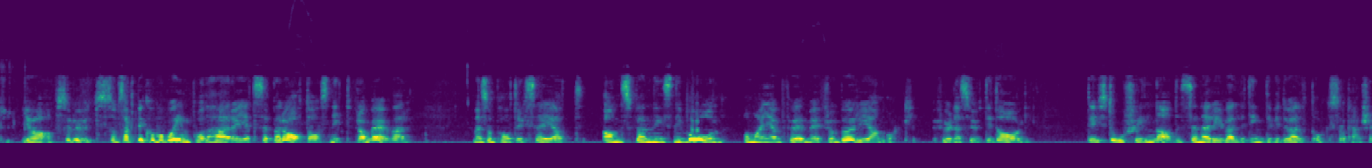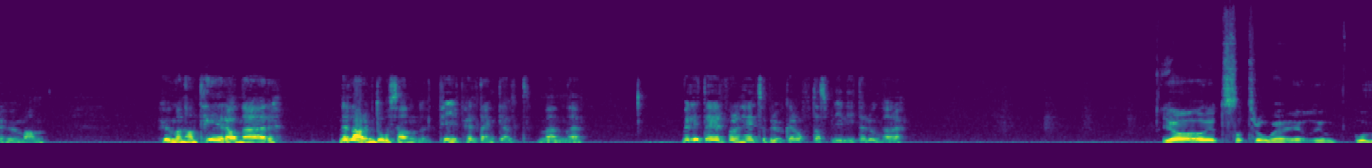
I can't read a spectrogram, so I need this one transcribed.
Typ. Ja absolut. Som sagt vi kommer gå in på det här i ett separat avsnitt framöver. Men som Patrik säger att anspänningsnivån om man jämför med från början och hur den ser ut idag. Det är stor skillnad. Sen är det ju väldigt individuellt också kanske hur man hur man hanterar när, när larmdosan pip helt enkelt. Men eh, med lite erfarenhet så brukar det oftast bli lite lugnare. Ja, så tror jag. Och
